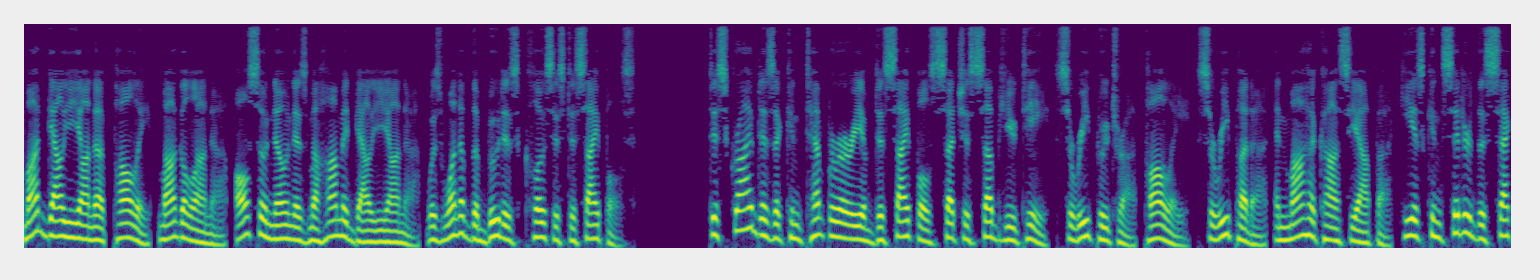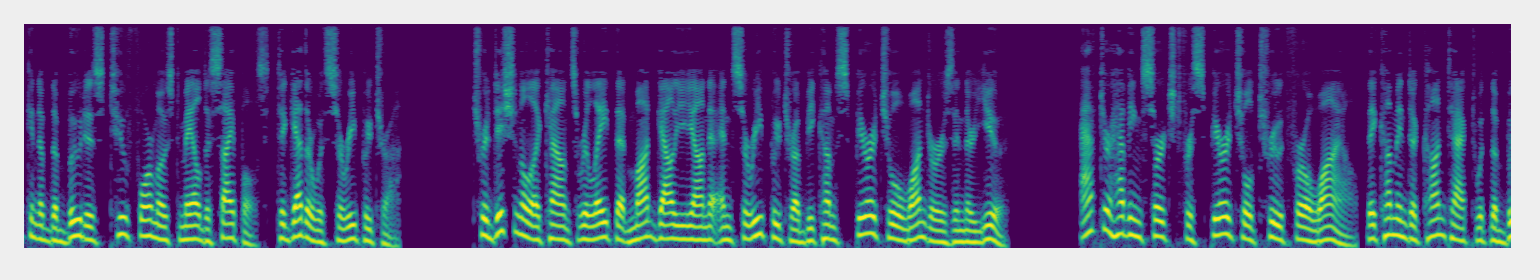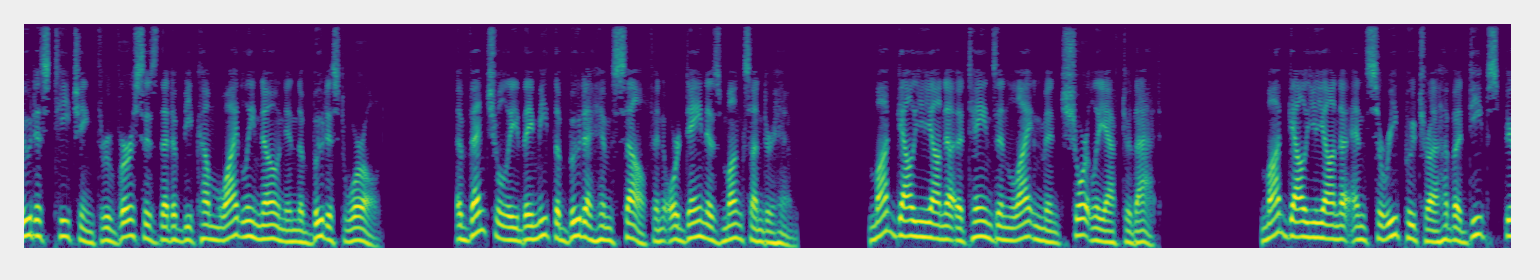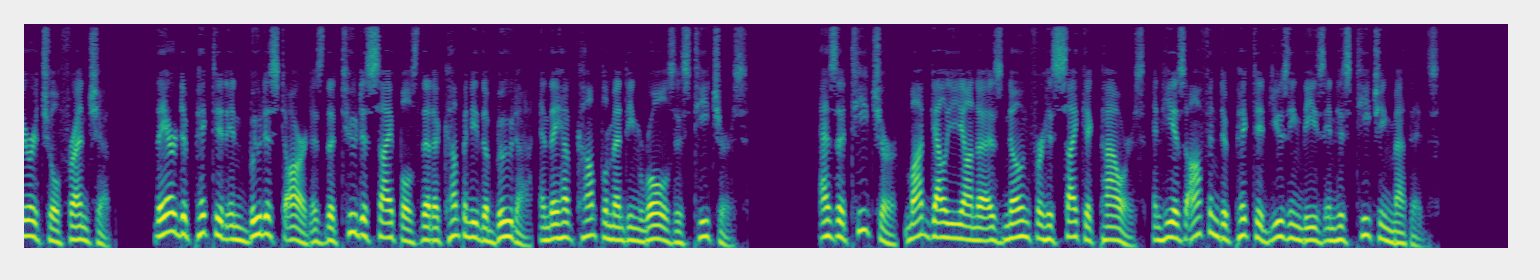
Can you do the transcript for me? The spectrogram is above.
Maudgalyayana Pali, Moggallana, also known as Mahamaudgalyayana, was one of the Buddha's closest disciples. Described as a contemporary of disciples such as Subhuti, Sariputra Pali, Sariputta, and Mahakasyapa, he is considered the second of the Buddha's two foremost male disciples, together with Sariputra. Traditional accounts relate that Maudgalyayana and Sariputra become spiritual wanderers in their youth. After having searched for spiritual truth for a while, they come into contact with the Buddhist teaching through verses that have become widely known in the Buddhist world. Eventually they meet the Buddha himself and ordain as monks under him. Maudgalyayana attains enlightenment shortly after that. Maudgalyayana and Sariputra have a deep spiritual friendship. They are depicted in Buddhist art as the two disciples that accompany the Buddha, and they have complementing roles as teachers. As a teacher, Maudgalyayana is known for his psychic powers, and he is often depicted using these in his teaching methods.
